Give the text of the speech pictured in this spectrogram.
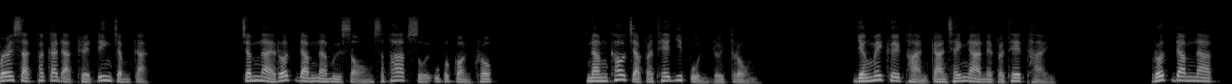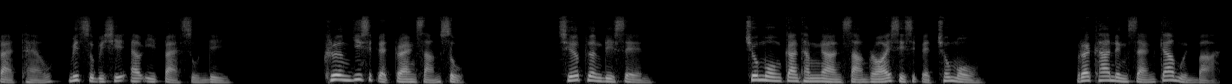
บริษัทพกาดาเทรดดิ้งจำกัด จำหน่ายรถดำนามือสองสภาพสวยอุปกรณ์ครบ นำเข้าจากประเทศญี่ปุ่นโดยตรง ยังไม่เคยผ่านการใช้งานในประเทศไทย รถดำนา 8 แถว Mitsubishi LE 80D เครื่อง 21 แรง 3 สูบ เชื้อเพลิงดีเซลชั่วโมงการทำงาน 341 ชั่วโมง ราคา 190,000 บาท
